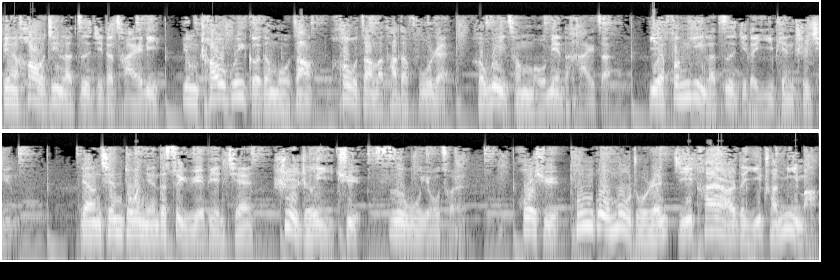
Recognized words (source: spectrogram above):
便耗尽了自己的财力，用超规格的墓葬厚葬了他的夫人和未曾谋面的孩子，也封印了自己的一片痴情。两千多年的岁月变迁，逝者已去，思物犹存。或许通过墓主人及胎儿的遗传密码，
